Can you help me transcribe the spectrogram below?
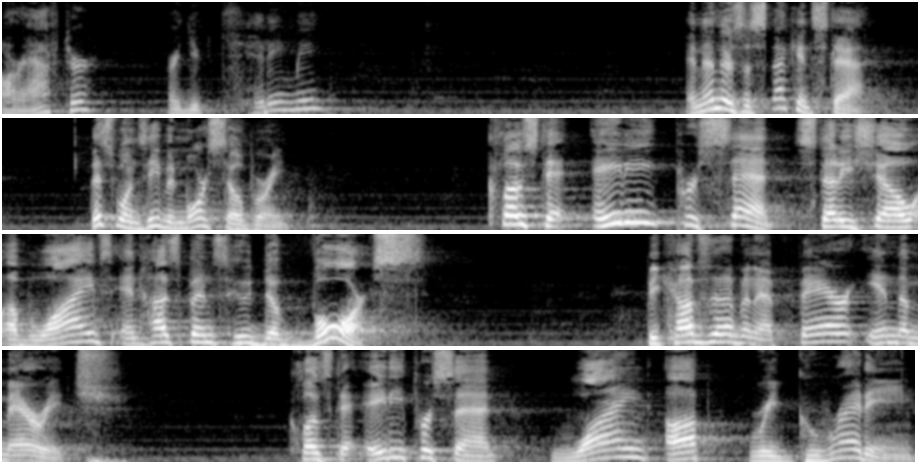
are after? Are you kidding me? And then there's a second stat this one's even more sobering. Close to 80% studies show of wives and husbands who divorce because of an affair in the marriage. Close to 80% wind up regretting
